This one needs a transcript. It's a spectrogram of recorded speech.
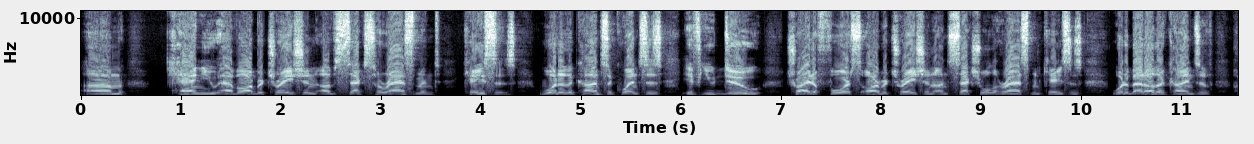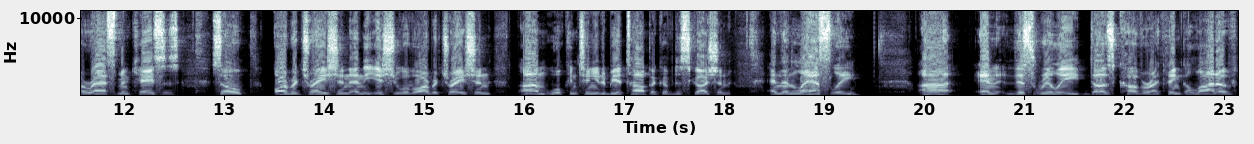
Um, can you have arbitration of sex harassment cases? What are the consequences if you do try to force arbitration on sexual harassment cases? What about other kinds of harassment cases? So, arbitration and the issue of arbitration um, will continue to be a topic of discussion. And then, lastly, uh, and this really does cover, I think, a lot of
